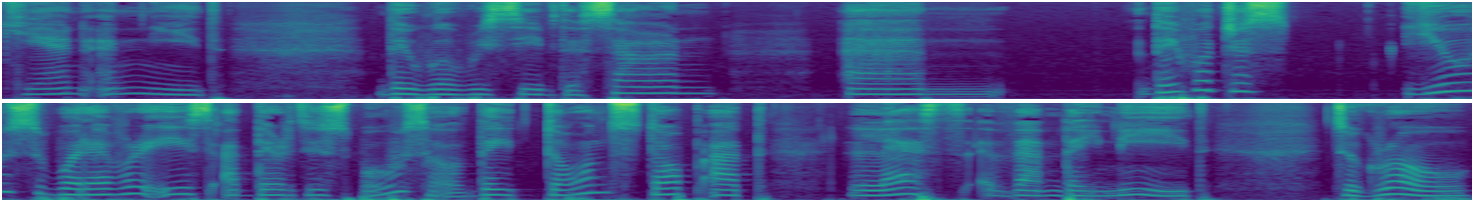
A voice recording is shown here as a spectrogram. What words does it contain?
can and need. They will receive the sun and they will just use whatever is at their disposal. They don't stop at less than they need to grow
